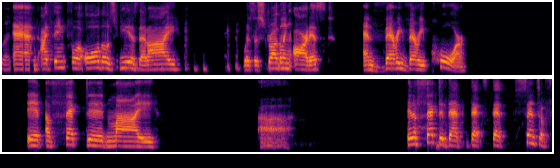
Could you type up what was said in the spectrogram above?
Right. And I think for all those years that I was a struggling artist and very, very poor, it affected my uh, it affected that that that sense of,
